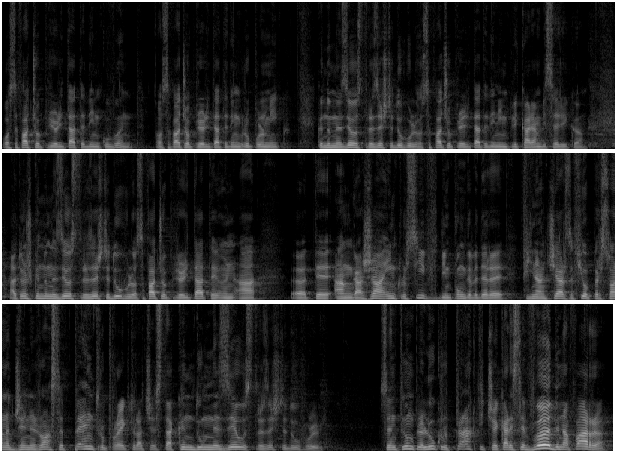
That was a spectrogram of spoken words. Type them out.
o să faci o prioritate din cuvânt, o să faci o prioritate din grupul mic. Când Dumnezeu îți trezește Duhul, o să faci o prioritate din implicarea în biserică. Atunci când Dumnezeu îți trezește Duhul, o să faci o prioritate în a Uh, te angaja, inclusiv din punct de vedere financiar, să fii o persoană generoasă pentru proiectul acesta, când Dumnezeu îți trezește Duhul. Se întâmplă lucruri practice care se văd în afară.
